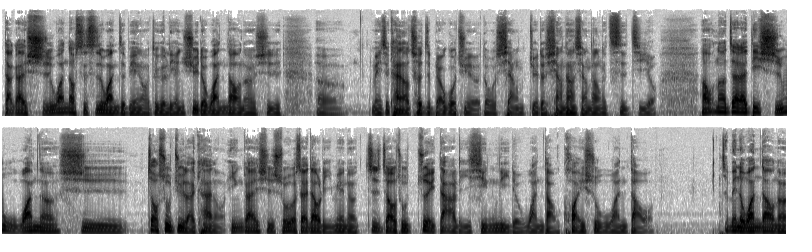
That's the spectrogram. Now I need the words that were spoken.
大概十弯到十四弯这边哦，这个连续的弯道呢是，呃，每次看到车子飙过去了都相觉得相当相当的刺激哦。好，那再来第十五弯呢，是照数据来看哦，应该是所有赛道里面呢制造出最大离心力的弯道，快速弯道哦。这边的弯道呢，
